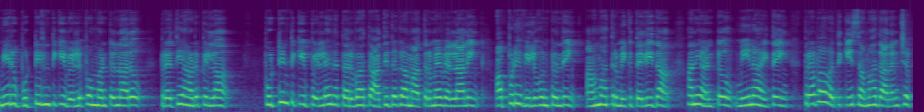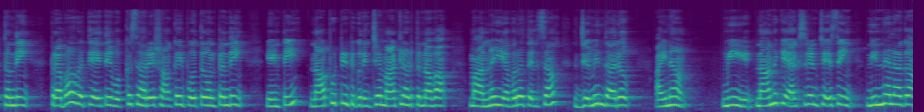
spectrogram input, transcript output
మీరు పుట్టింటికి వెళ్ళిపోమంటున్నారు. ప్రతి ఆడపిల్ల పుట్టింటికి పెళ్ళైన తర్వాత అతిథిగా మాత్రమే వెళ్ళాలి. అప్పుడే విలువ ఉంటుంది. ఆ మాత్రం మీకు తెలీదా? అని అంటూ మీనా అయితే ప్రభావతికి సమాధానం చెప్తుంది. ప్రభావతి అయితే ఒక్కసారే షాక్ అయిపోతూ ఉంటుంది. ఏంటి? నా పుట్టింటి గురించే మాట్లాడుతున్నావా? మా అన్నయ్య ఎవరో తెలుసా? జమీందారు. అయినా మీ నాన్నకి యాక్సిడెంట్ చేసి నిన్నెలాగా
